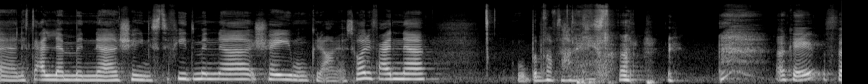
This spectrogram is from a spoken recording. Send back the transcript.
آه نتعلم منه شيء نستفيد منه شيء ممكن أنا أسولف عنه. وبالضبط هذا اللي صار. okay ف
